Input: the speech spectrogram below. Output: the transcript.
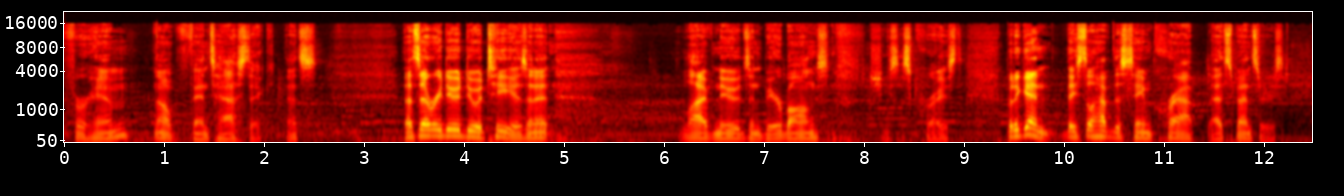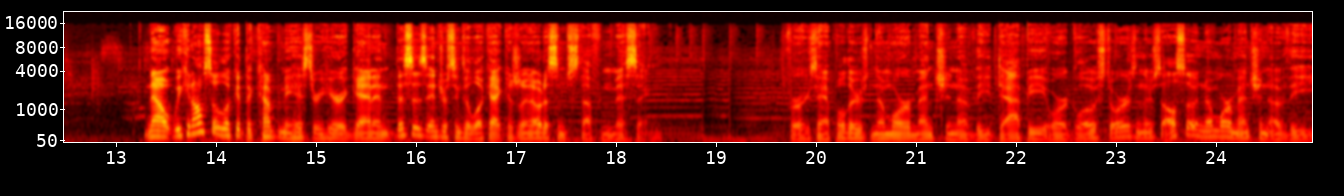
for him. Oh, fantastic. That's that's every dude to a T, isn't it? Live nudes and beer bongs. Jesus Christ. But again, they still have the same crap at Spencer's. Now, we can also look at the company history here again, and this is interesting to look at because you'll notice some stuff missing. For example, there's no more mention of the DAPY or Glow stores, and there's also no more mention of the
